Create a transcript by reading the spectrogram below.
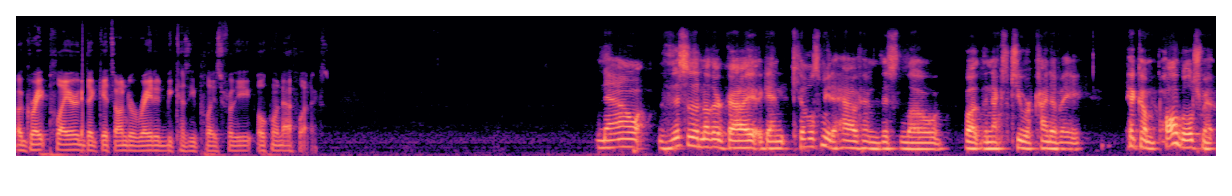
a great player that gets underrated because he plays for the Oakland Athletics. Now, this is another guy, again, kills me to have him this low, but the next two are kind of a pick 'em. Paul Goldschmidt,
